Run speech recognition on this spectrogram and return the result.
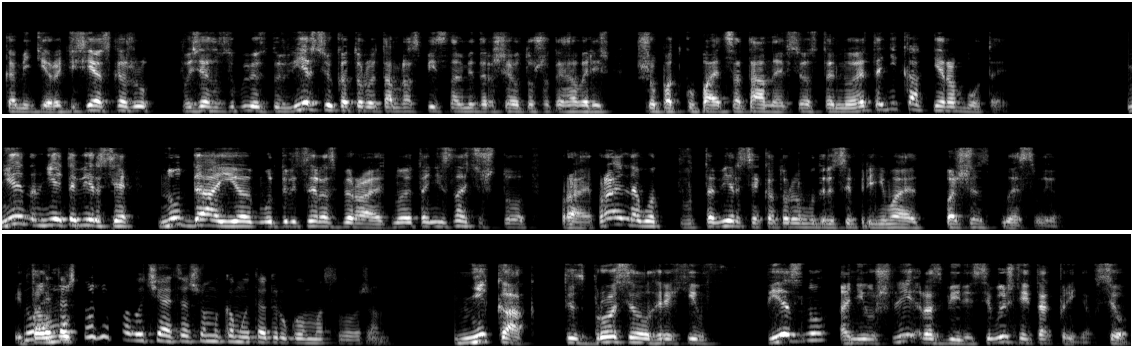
комментировать. Если я скажу, я заступлю эту версию, которую там расписано в Мидраше, то, что ты говоришь, что подкупает сатана и все остальное, это никак не работает. Мне, мне эта версия, ну да, ее мудрецы разбирают, но это не значит, что правильно. Правильно вот, вот та версия, которую мудрецы принимают в большинстве своем. И ну Талмуд... это что же получается, что мы кому-то другому служим? Никак. Ты сбросил грехи в бездну, они ушли, разбились. Всевышний так принял. Все.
